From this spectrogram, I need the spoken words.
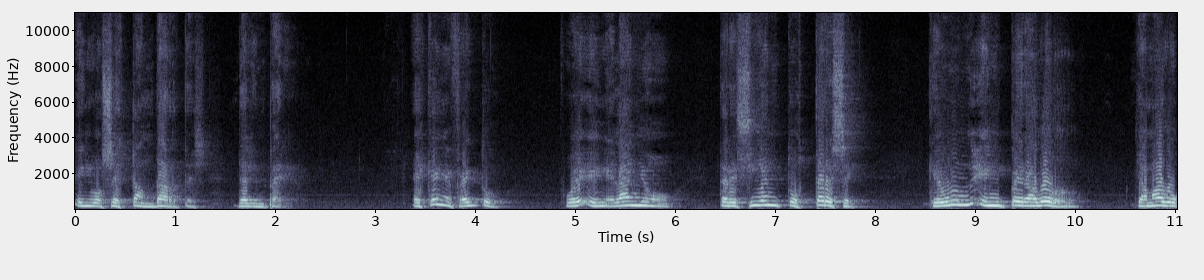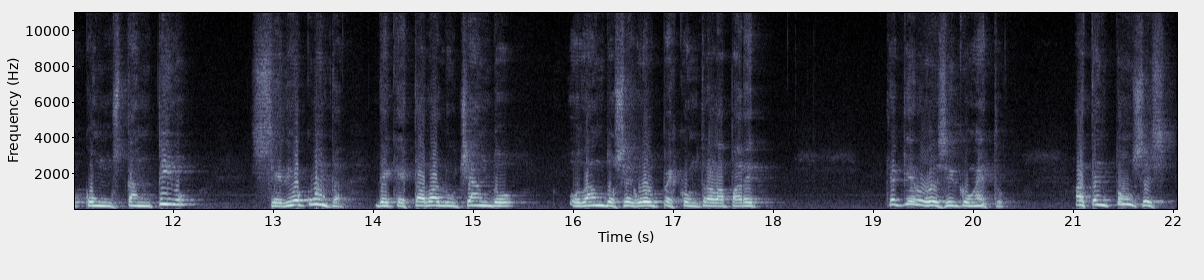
en los estandartes del imperio. Es que en efecto fue en el año 313 que un emperador llamado Constantino se dio cuenta de que estaba luchando o dándose golpes contra la pared. ¿Qué quiero decir con esto? Hasta entonces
